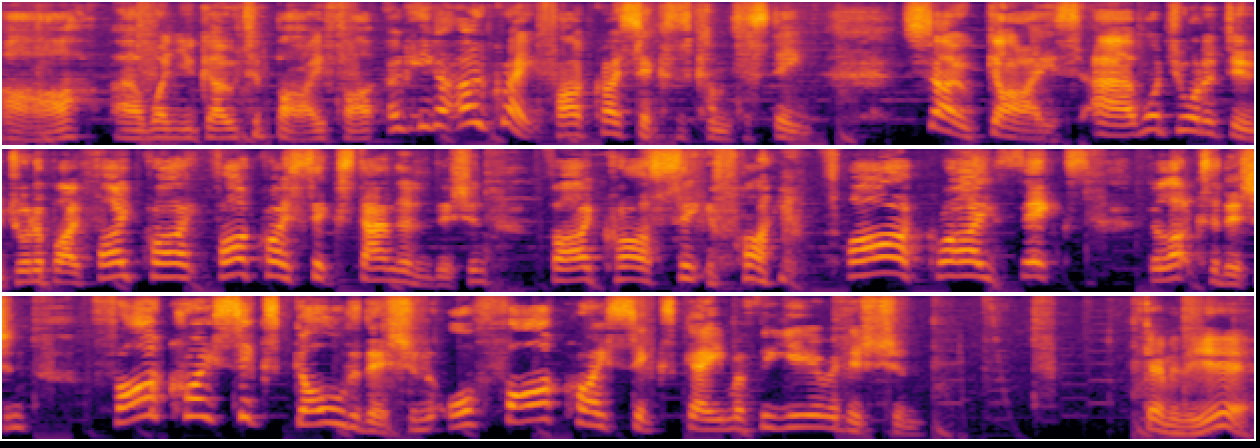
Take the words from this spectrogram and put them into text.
are uh, when you go to buy Far. Oh, you go, oh, great! Far Cry Six has come to Steam. So, guys, uh, what do you want to do? Do you want to buy Far Cry Far Cry Six Standard Edition, Far Cry Six Far, Far Cry Six Deluxe Edition, Far Cry Six Gold Edition, or Far Cry Six Game of the Year Edition? Game of the year.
